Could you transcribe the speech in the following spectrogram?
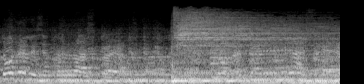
todellisen raskaja. Suomessa ei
